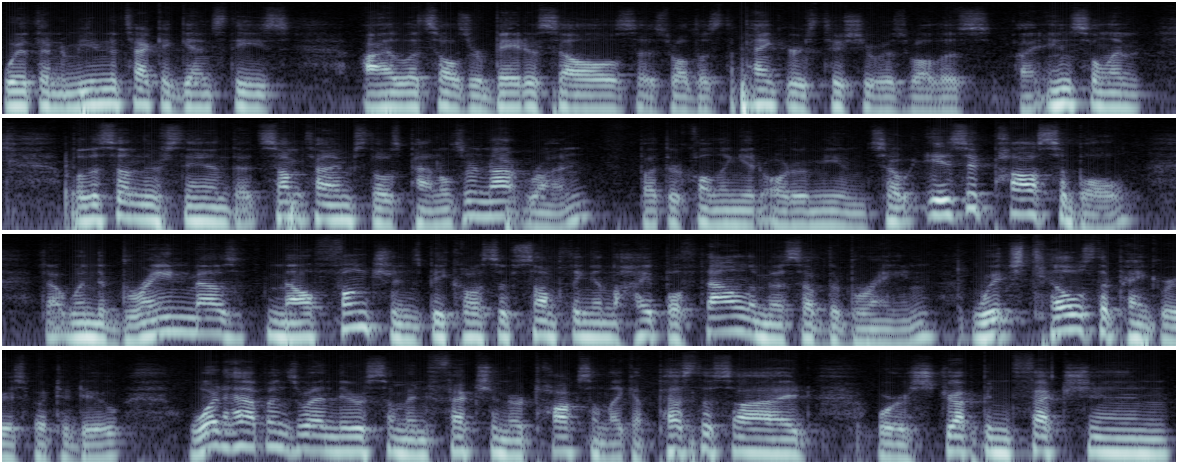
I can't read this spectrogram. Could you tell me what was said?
with an immune attack against these islet cells or beta cells, as well as the pancreas tissue, as well as uh, insulin. But let's understand that sometimes those panels are not run, but they're calling it autoimmune. So is it possible that when the brain mal- malfunctions because of something in the hypothalamus of the brain, which tells the pancreas what to do, what happens when there's some infection or toxin like a pesticide or a strep infection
